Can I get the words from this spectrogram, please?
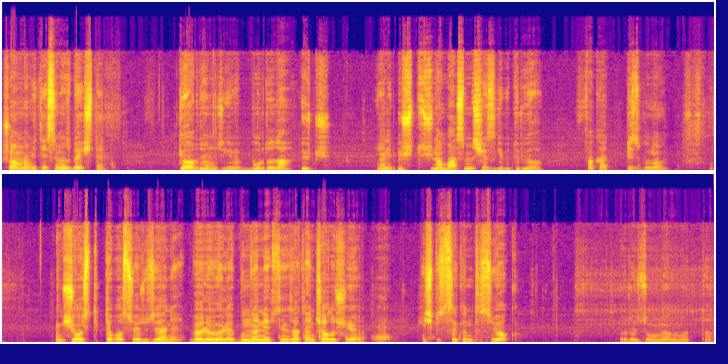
Şu anda vitesimiz 5'te. Gördüğünüz gibi burada da 3. Yani 3 tuşuna basmışız gibi duruyor. Fakat biz bunu joystick'te basıyoruz yani. Böyle böyle. Bunların hepsinin zaten çalışıyor. Hiçbir sıkıntısı yok. Böyle zoomlayalım hatta.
